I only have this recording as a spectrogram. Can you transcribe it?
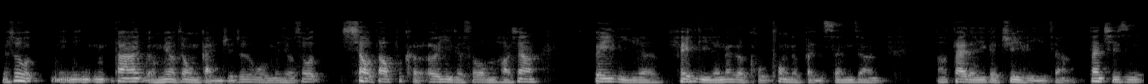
有时候你你你大家有没有这种感觉？就是我们有时候笑到不可恶意的时候，我们好像。飞离了，飞离了那个苦痛的本身，这样，然后带了一个距离，这样。但其实，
